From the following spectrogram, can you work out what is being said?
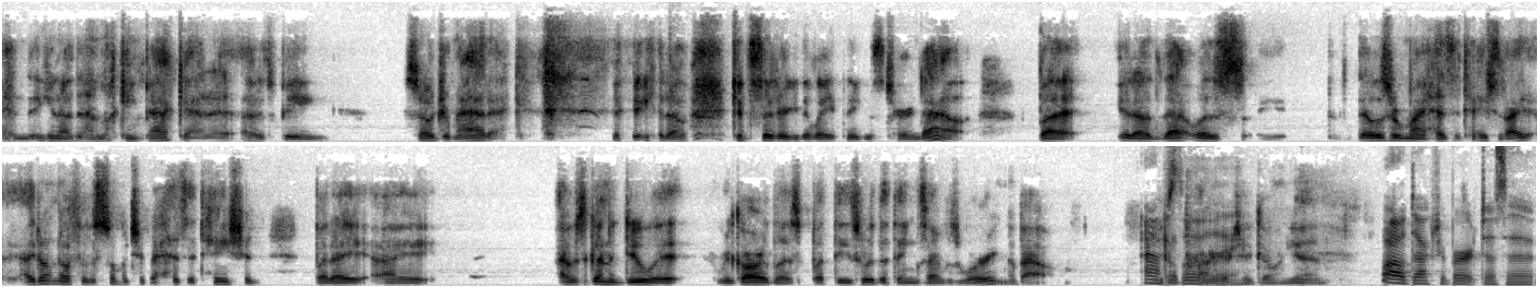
And, you know, then looking back at it, I was being so dramatic, you know, considering the way things turned out. But, you know, that was those were my hesitations. I I don't know if it was so much of a hesitation, but I I I was going to do it regardless. But these were the things I was worrying about. Absolutely. You know, prior to going in. Well, Dr. Burt does a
